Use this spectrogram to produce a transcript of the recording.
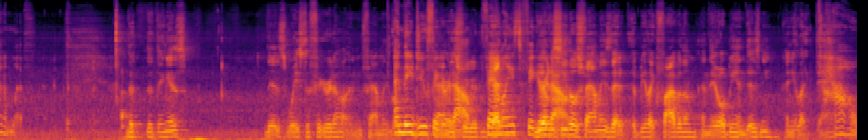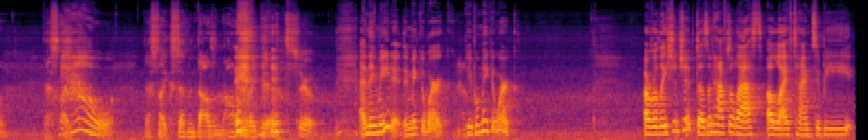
let them live. The the thing is, there's ways to figure it out, and family. Like, And they do figure it families out. figure- Families that- figure you it ever see those families that it'd be like five of them, and they all be in Disney, and you're like, damn, How? that's like How? that's like seven thousand dollars right there. it's true. And they made it. They make it work. People make it work. A relationship doesn't have to last a lifetime to be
